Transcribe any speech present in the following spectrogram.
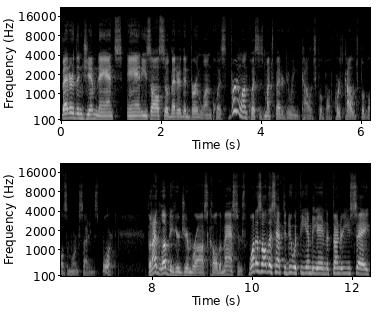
better than Jim Nantz, and he's also better than Verne Lundquist. Verne Lundquist is much better doing college football. Of course, college football is a more exciting sport. But I'd love to hear Jim Ross call the Masters. What does all this have to do with the NBA and the Thunder, you say?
